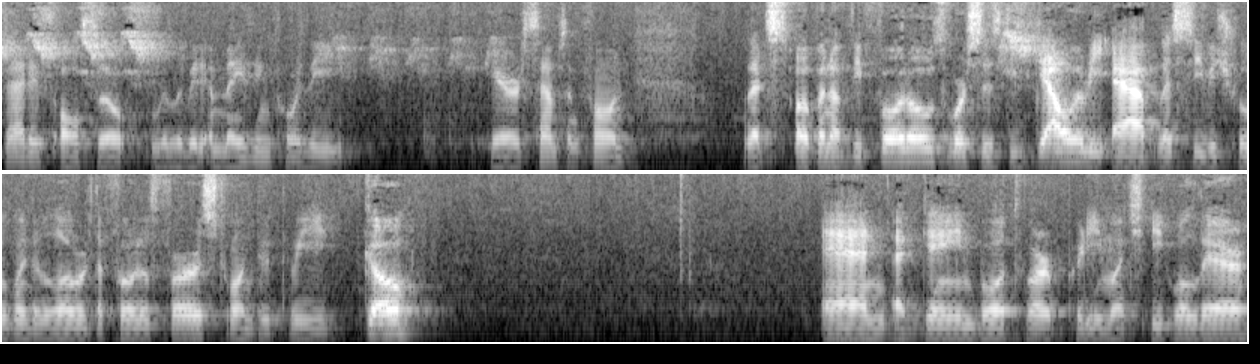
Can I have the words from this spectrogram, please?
that is also really bit amazing for the here Samsung phone let's open up the photos versus the gallery app let's see which we're going to lower the photos first one two three go and again both were pretty much equal there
